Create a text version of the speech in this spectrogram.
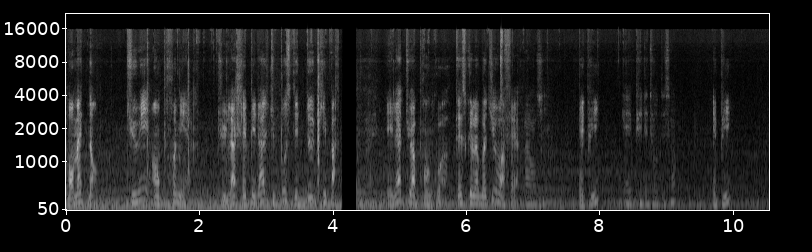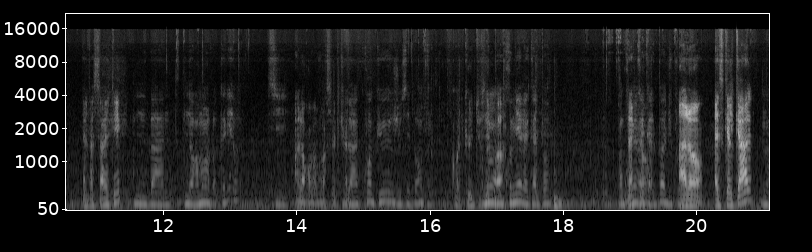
Bon, maintenant, tu es en première. Tu lâches les pédales, tu poses tes deux pieds par terre. Et là, tu apprends quoi? Qu'est-ce que la voiture va faire? Et puis? Et puis les tours descendent. Et puis? Elle va s'arrêter? Bah, normalement, elle va caler, ouais. Si. Alors, on va voir si elle cale. Bah, quoique, je sais pas en fait. Quoique, tu sais Non, en pas. première, elle cale pas. En première, elle cale pas, du coup. Alors, est-ce qu'elle cale? Non.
